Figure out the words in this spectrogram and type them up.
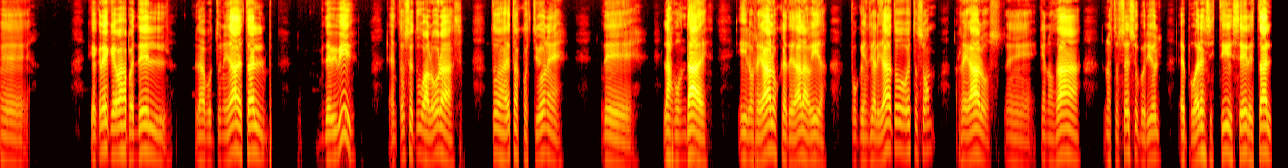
eh, que crees que vas a perder la oportunidad de estar, de vivir, entonces tú valoras todas estas cuestiones de las bondades y los regalos que te da la vida, porque en realidad todo esto son regalos eh, que nos da nuestro ser superior, el poder existir, ser, estar,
